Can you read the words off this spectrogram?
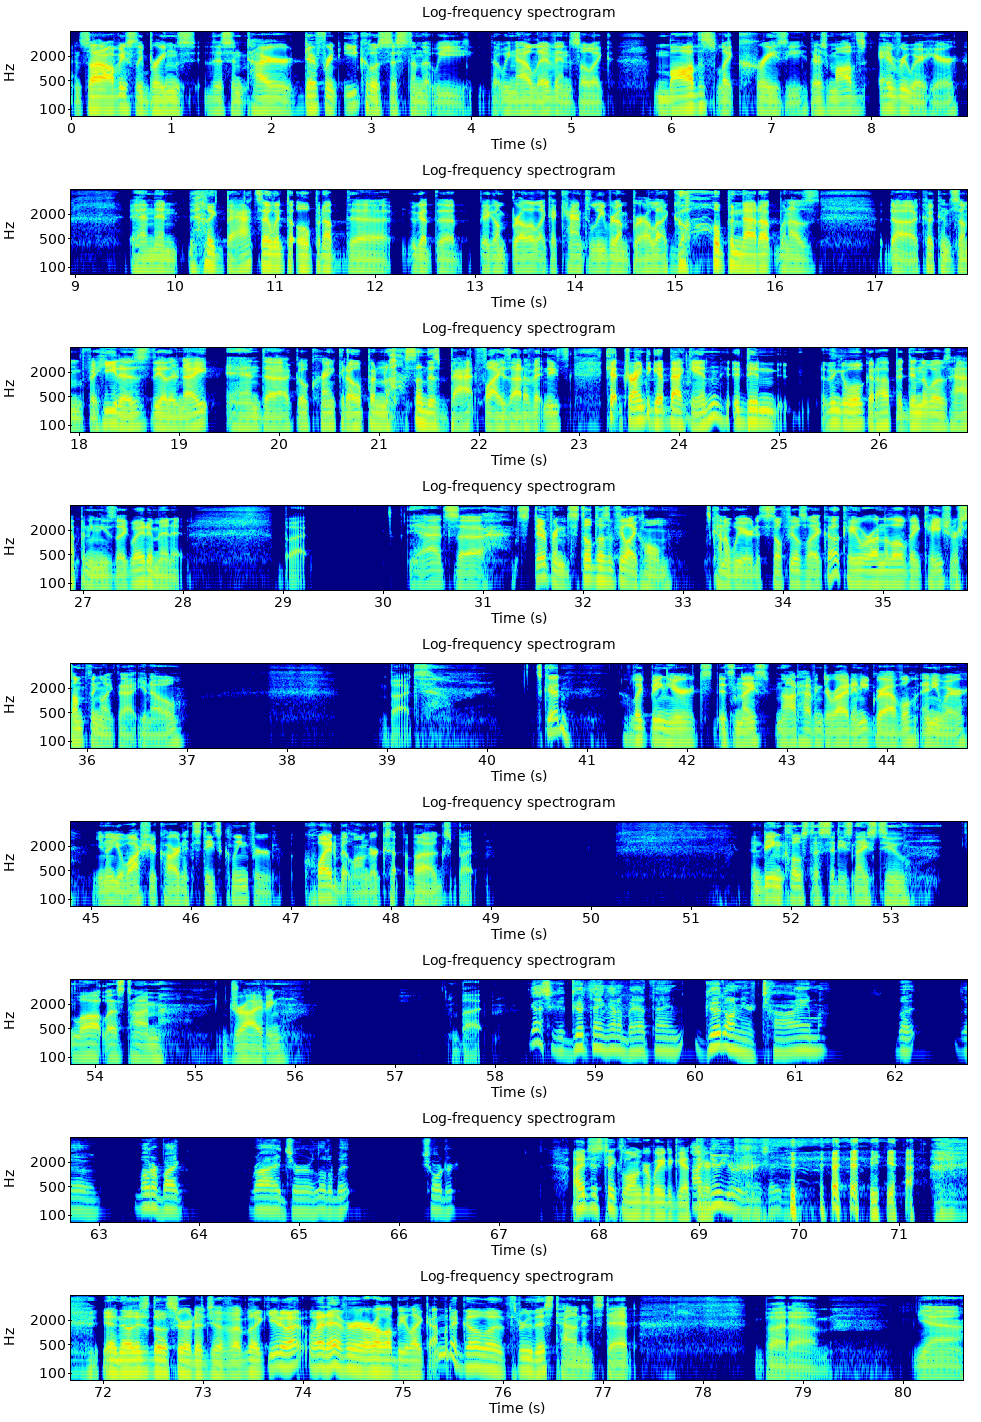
and so that obviously brings this entire different ecosystem that we that we now live in. So like moths like crazy. There's moths everywhere here, and then like bats. I went to open up the we got the big umbrella, like a cantilevered umbrella. I go open that up when I was uh, cooking some fajitas the other night and uh, go crank it open. All of a sudden, this bat flies out of it, and he kept trying to get back in. It didn't. I think I woke it up. It didn't know what was happening. He's like, "Wait a minute," but yeah, it's uh, it's different. It still doesn't feel like home. It's kind of weird. It still feels like okay, we're on a little vacation or something like that, you know. But it's good. I like being here. It's it's nice not having to ride any gravel anywhere. You know, you wash your car and it stays clean for quite a bit longer, except the bugs. But and being close to the city's nice too. A lot less time driving. But Yeah, it's a good thing and a bad thing. Good on your time, but the motorbike rides are a little bit shorter. I just take longer way to get there. I knew you were going to say that. yeah, yeah. No, there's no shortage of. I'm like, you know what, whatever. Or I'll be like, I'm gonna go uh, through this town instead. But um, yeah,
